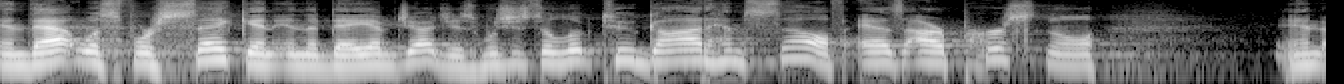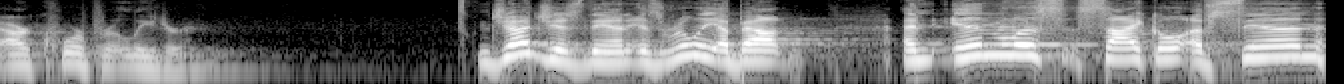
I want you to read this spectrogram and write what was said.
and that was forsaken in the day of Judges, which is to look to God Himself as our personal and our corporate leader. Judges, then, is really about an endless cycle of sin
